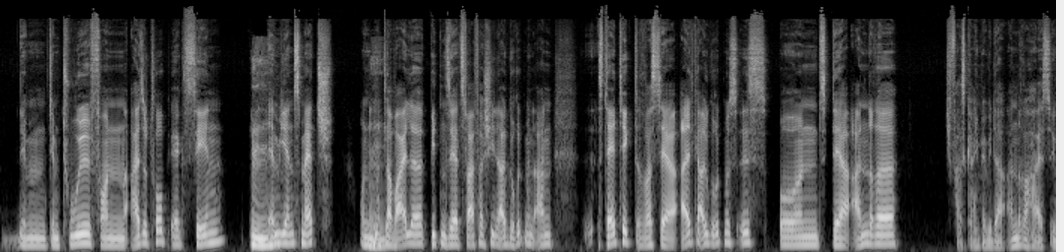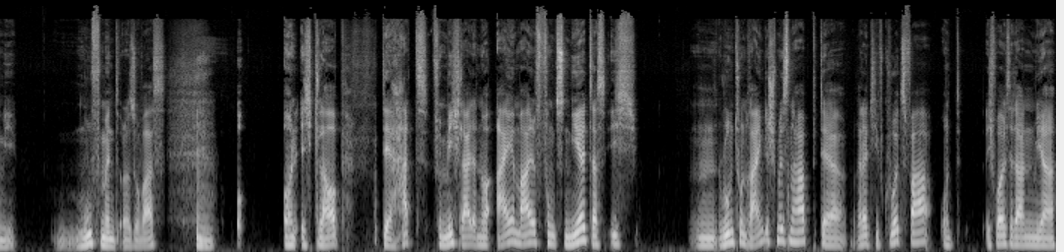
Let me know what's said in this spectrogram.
dem, dem Tool von Isotope RX10 mhm. Ambience Match. Und mhm. mittlerweile bieten sie ja zwei verschiedene Algorithmen an. Static, was der alte Algorithmus ist, und der andere, ich weiß gar nicht mehr, wie der andere heißt, irgendwie Movement oder sowas. Mhm. Und ich glaube, der hat für mich leider nur einmal funktioniert, dass ich einen Roomtone reingeschmissen habe, der relativ kurz war und ich wollte dann mir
